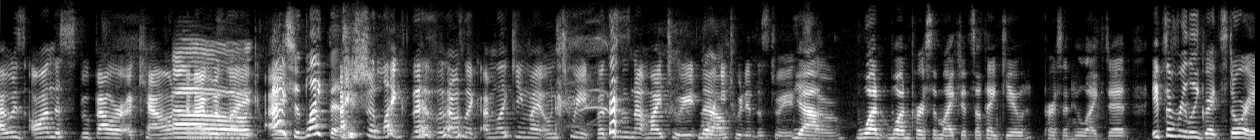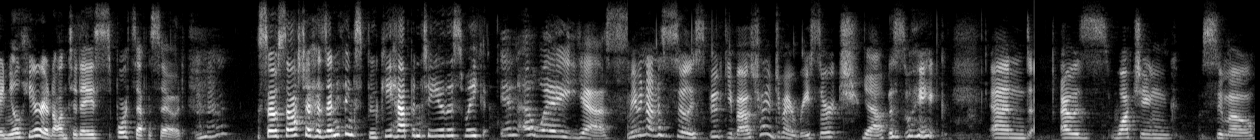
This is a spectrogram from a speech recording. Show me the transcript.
I was on the Spoop Hour account and I was Oh, like, I, should like this. I should like this, and I was like, I'm liking my own tweet, but this is not my tweet. No. Courtney tweeted this tweet. Yeah. So. one one person liked it, so thank you, person who liked it. It's a really great story, and you'll hear it on today's sports episode. Mhm. So, Sasha, has anything spooky happened to you this week? In a way, yes. Maybe not necessarily spooky, but I was trying to do my research Yeah. this week, and I was watching sumo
